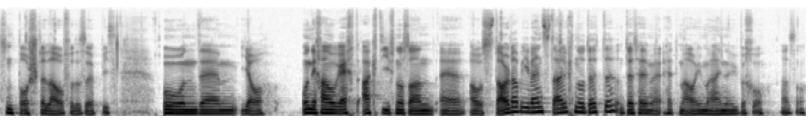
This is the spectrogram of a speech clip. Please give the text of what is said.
So ein Postenlauf oder so etwas. Und ähm, ja, und ich habe auch recht aktiv noch so an äh, Startup-Events teilgenommen dort. Und dort hat man, hat man auch immer einen bekommen. Also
